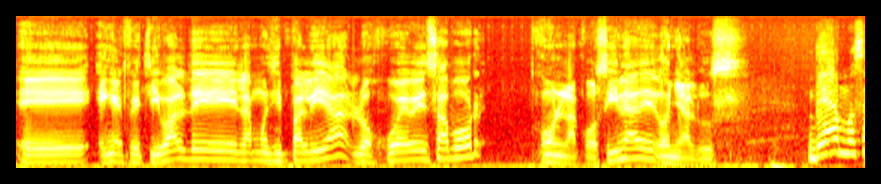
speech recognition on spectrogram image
eh, en el festival de la municipalidad, los jueves sabor, con la cocina de Doña Luz. Veamos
